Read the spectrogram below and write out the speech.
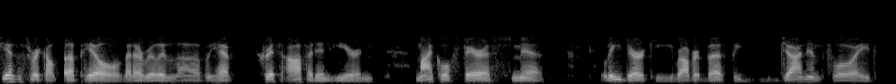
she has a story called Uphill that I really love. We have Chris Offutt in here, and Michael Farris Smith, Lee Durkee, Robert Busby, John M. Floyd,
